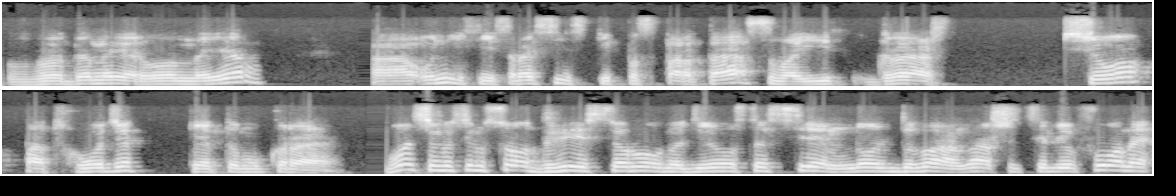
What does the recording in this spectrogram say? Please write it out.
в ДНР и ЛНР, а у них есть российские паспорта своих граждан. Все подходит к этому краю. 8 800 200 ровно 9702 наши телефоны.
